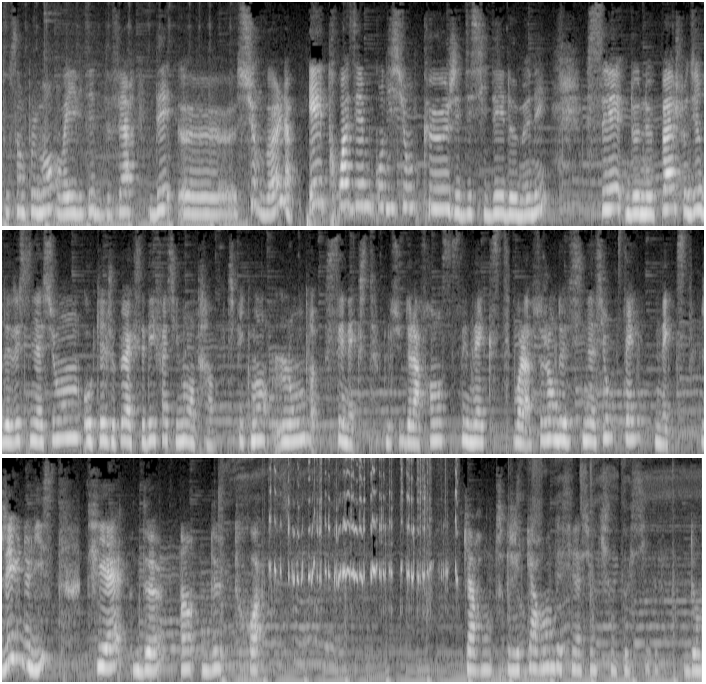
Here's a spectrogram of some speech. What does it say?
tout simplement. On va éviter de faire des euh, survols. Et troisième condition que j'ai décidé de mener, c'est de ne pas choisir des destinations auxquelles je peux accéder facilement en train. Typiquement Londres, c'est next. Le sud de la France, c'est next. Voilà, ce genre de destination, c'est next. J'ai une liste qui est de 1, 2, 3, 40, j'ai 40 destinations qui sont possibles. Donc,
